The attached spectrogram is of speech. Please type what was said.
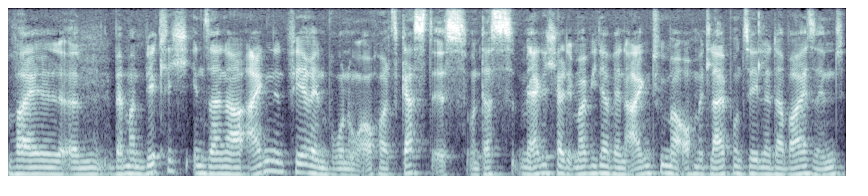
Weil ähm, wenn man wirklich in seiner eigenen Ferienwohnung auch als Gast ist, und das merke ich halt immer wieder, wenn Eigentümer auch mit Leib und Seele dabei sind,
